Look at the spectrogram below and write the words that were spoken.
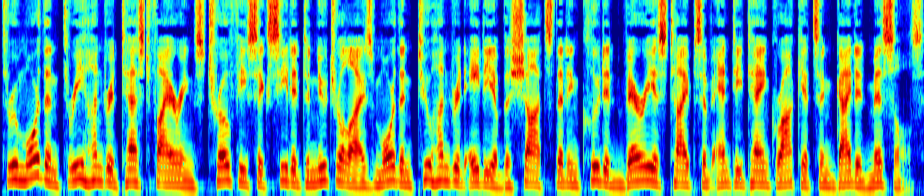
Through more than 300 test firings Trophy succeeded to neutralize more than 280 of the shots that included various types of anti-tank rockets and guided missiles.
